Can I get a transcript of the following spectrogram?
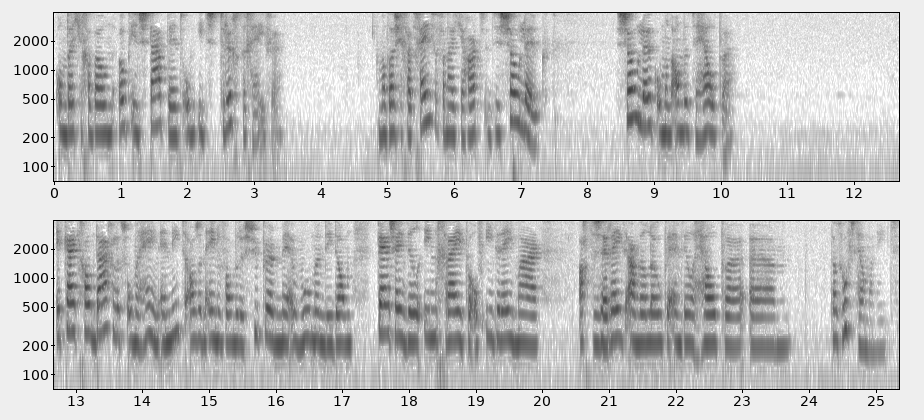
Omdat je gewoon ook in staat bent om iets terug te geven. Want als je gaat geven vanuit je hart, het is zo leuk. Zo leuk om een ander te helpen. Ik kijk gewoon dagelijks om me heen en niet als een een of andere superwoman die dan per se wil ingrijpen of iedereen maar achter zijn reet aan wil lopen en wil helpen. Ehm, dat hoeft helemaal niet.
